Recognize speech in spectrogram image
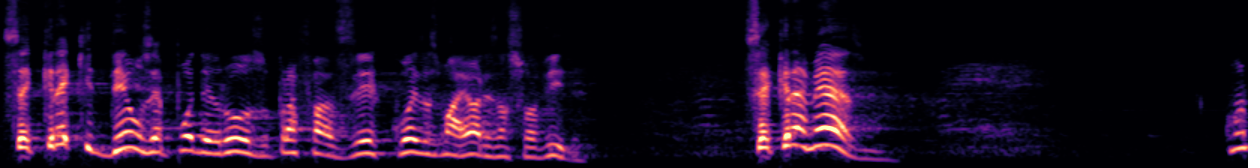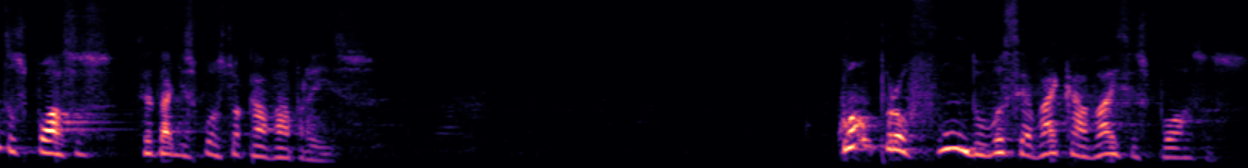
você crê que Deus é poderoso para fazer coisas maiores na sua vida? Você crê mesmo? Quantos poços você está disposto a cavar para isso? Quão profundo você vai cavar esses poços?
